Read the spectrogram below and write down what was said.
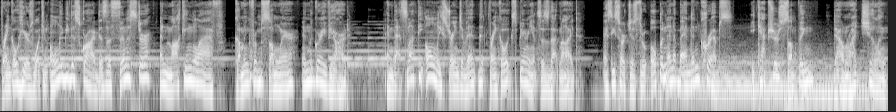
Franco hears what can only be described as a sinister and mocking laugh coming from somewhere in the graveyard. And that's not the only strange event that Franco experiences that night. As he searches through open and abandoned cribs, he captures something downright chilling.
